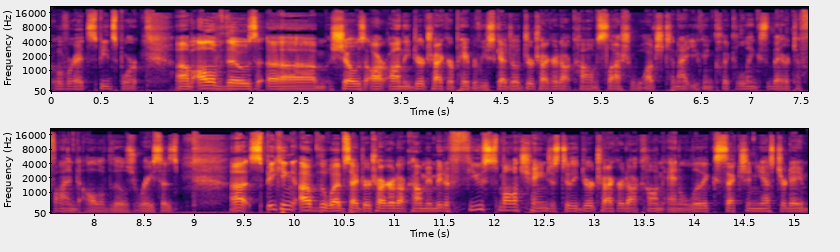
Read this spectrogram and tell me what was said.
out over at Speed Sport. Um, all of those um, shows are on the Dirt Tracker pay per view schedule, dirttracker.com slash watch tonight. You can click links there to find all of those races. Uh, speaking of the website, dirttracker.com, I made a few small changes to the dirttracker.com analytics section yesterday.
